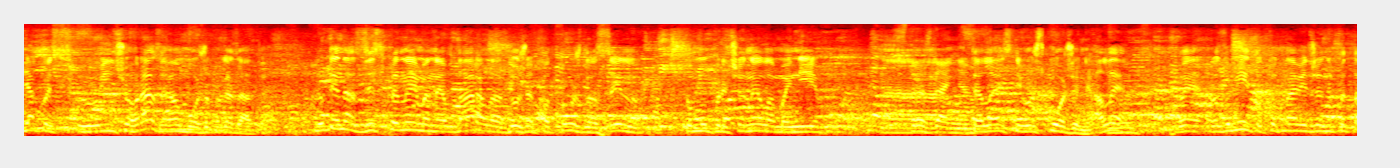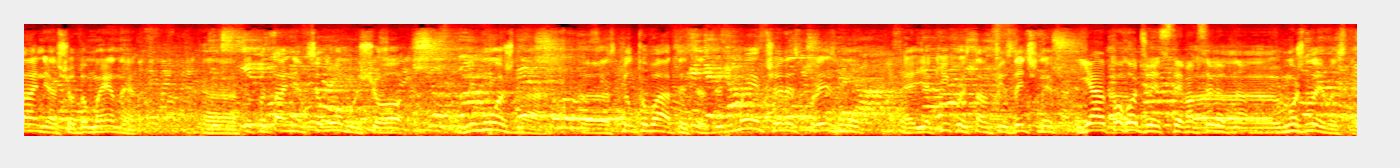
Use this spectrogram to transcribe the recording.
якось іншого разу я вам можу показати. Людина зі спини мене вдарила дуже потужно, сильно, тому причинила мені е, телесні ушкодження. Але ви розумієте, тут навіть же не питання щодо мене. Е, Тут питання в цілому, що не можна е, спілкуватися з людьми через призму е, якихось там фізичних Я погоджуюсь з цим абсолютно. е, можливостей.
